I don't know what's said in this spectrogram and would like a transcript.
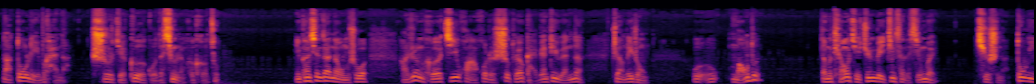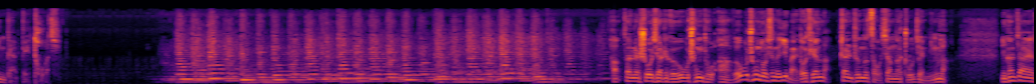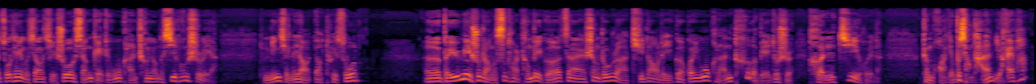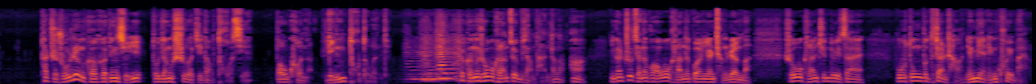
那都离不开呢世界各国的信任和合作。你看现在呢，我们说啊，任何激化或者试图要改变地缘的这样的一种我矛盾。那么挑起军备竞赛的行为，其实呢都应该被唾弃。好，再来说一下这个俄乌冲突啊，俄乌冲突现在一百多天了，战争的走向呢逐渐明朗。你看，在昨天有个消息说，想给这个乌克兰撑腰的西方势力啊，就明显的要要退缩了。呃，北约秘书长的斯托尔滕贝格在上周日啊提到了一个关于乌克兰特别就是很忌讳的这么话题，不想谈也害怕。他指出，任何和平协议都将涉及到妥协，包括呢领土的问题。这可能是乌克兰最不想谈的了啊！你看之前的话，乌克兰的官员承认嘛，说乌克兰军队在乌东部的战场已经面临溃败了。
